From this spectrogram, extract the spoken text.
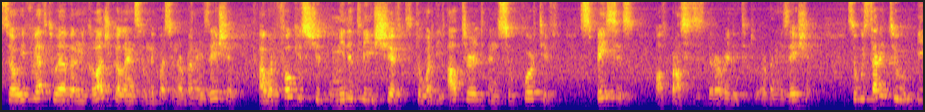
So if we have to have an ecological lens on the question of urbanization, our focus should immediately shift toward the altered and supportive spaces of processes that are related to urbanization. So we started to be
